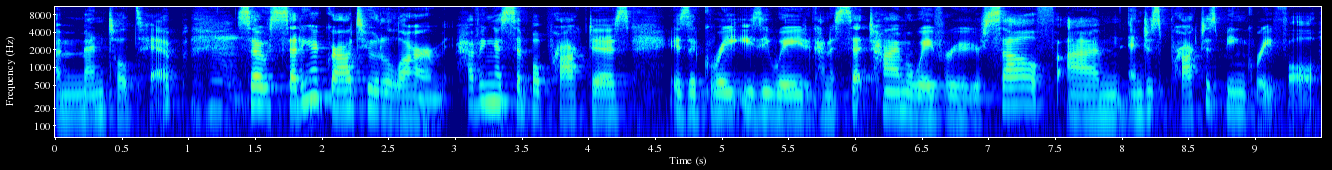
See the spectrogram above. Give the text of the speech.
a mental tip. Mm-hmm. So setting a gratitude alarm, having a simple practice is a great, easy way to kind of set time away for yourself um, and just practice being grateful.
